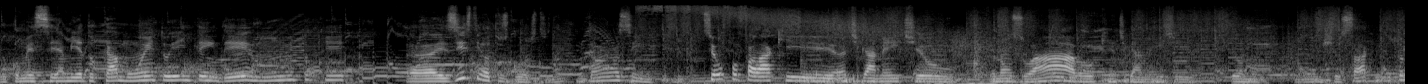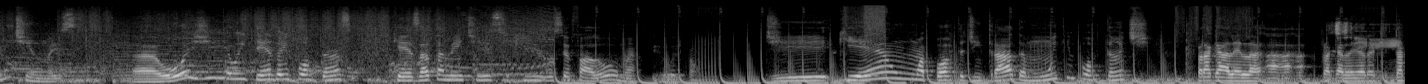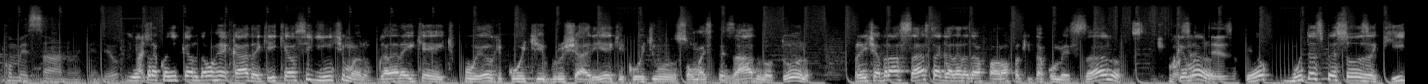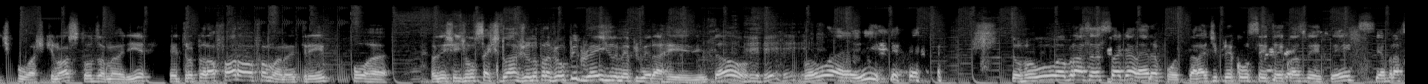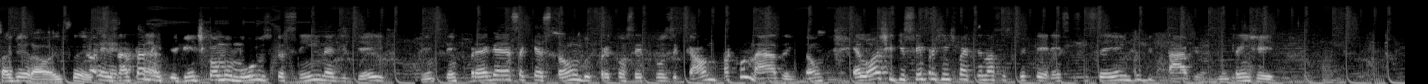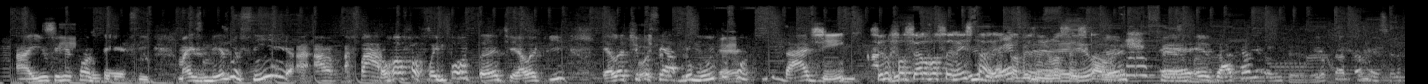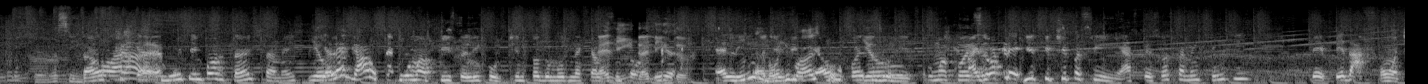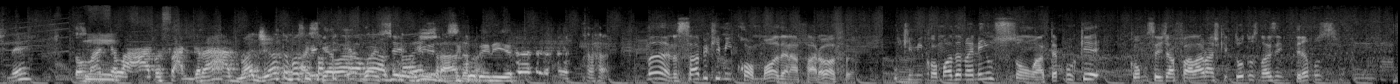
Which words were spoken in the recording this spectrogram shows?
eu comecei a me educar muito e entender muito que uh, existem outros gostos, né? Então, assim, se eu for falar que antigamente eu, eu não zoava, ou que antigamente eu não, não enchi o saco, não tô mentindo, mas uh, hoje eu entendo a importância, que é exatamente isso que você falou, Marcos, de que é uma porta de entrada muito importante pra galera, a, a, pra galera que tá começando, entendeu? E outra coisa que eu quero dar um recado aqui, que é o seguinte, mano. Galera aí que é tipo eu, que curte bruxaria, que curte um som mais pesado, noturno, pra gente abraçar essa galera da farofa que tá começando porque, mano, eu, muitas pessoas aqui, tipo, acho que nós todos, a maioria, entrou pela farofa, mano. Eu entrei, porra, eu deixei de um set do Arjuna pra ver o upgrade na minha primeira rede. Então, vamos aí. então vamos abraçar essa galera, pô. Parar de preconceito aí com as vertentes e abraçar geral, é isso aí. É, exatamente. A gente, como músico, assim, né, DJ, a gente sempre prega essa questão do preconceito musical, não tá com nada. Então, é lógico que sempre a gente vai ter nossas preferências, isso aí é indubitável, não tem jeito. Aí o que, que, acontece? Mas mesmo assim, a, a, farofa foi importante. Ela que, ela, tipo foi. assim, abriu muita é. oportunidade. Sim. Se não fosse ela, você nem estaria, é, talvez, onde você é, está hoje. É, exatamente. Exatamente. Assim, então, eu acho que é muito importante também. E, eu... e é legal você ver uma pista ali curtindo todo mundo naquela É lindo, é lindo. É lindo. É bom demais, é uma coisa eu, bonita. Uma coisa... Mas eu acredito que, tipo assim, as pessoas também têm que beber da fonte, né? Tomar Sim. aquela água sagrada. Não adianta você só ficar água lá na entrada. Mano, sabe o que me incomoda na farofa? O que me incomoda não é nem o som, até porque, como vocês já falaram, acho que todos nós entramos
